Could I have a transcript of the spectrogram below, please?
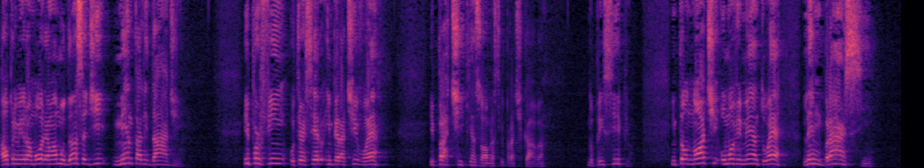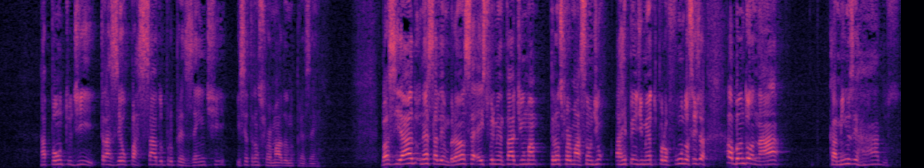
ao primeiro amor é uma mudança de mentalidade. E por fim, o terceiro imperativo é: e pratique as obras que praticava no princípio. Então, note o movimento é lembrar-se a ponto de trazer o passado para o presente e ser transformado no presente. Baseado nessa lembrança é experimentar de uma transformação, de um arrependimento profundo, ou seja, abandonar caminhos errados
